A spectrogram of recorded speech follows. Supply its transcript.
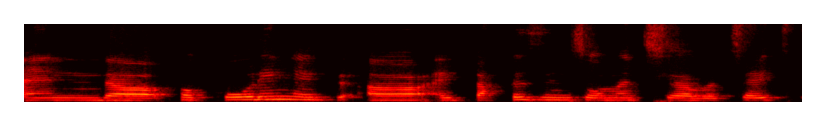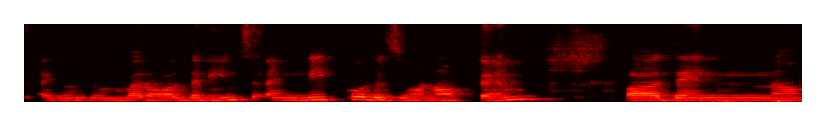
and uh, for coding, I, uh, I practice in so much uh, websites. I don't remember all the names, and LeetCode is one of them. Uh, then uh,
